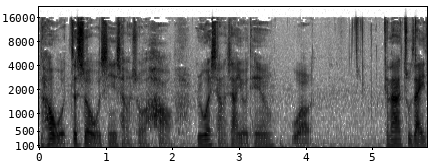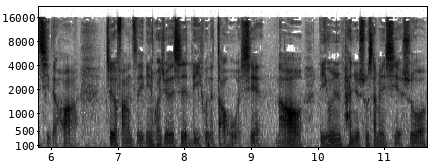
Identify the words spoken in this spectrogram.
然后我这时候我心里想说，好，如果想象有一天我跟他住在一起的话。这个房子一定会觉得是离婚的导火线，然后离婚判决书上面写说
